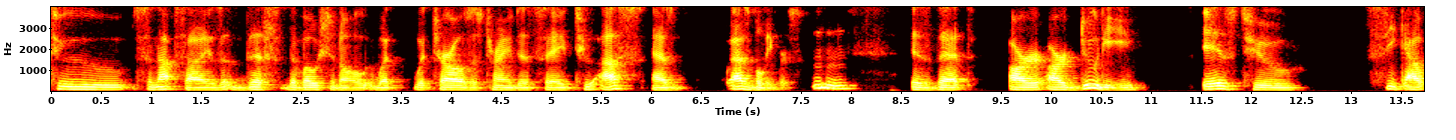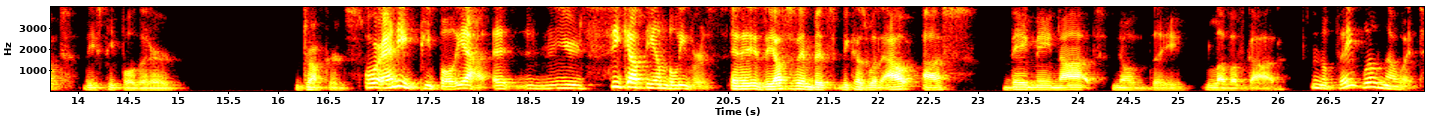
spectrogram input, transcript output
to synopsize this devotional, what what Charles is trying to say to us as as believers Mhm. is that our our duty is to seek out these people that are drunkards. Or any people, yeah. it- you seek out the unbelievers. And is he also saying because without us, they may not know the love of God, No, they will know it.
